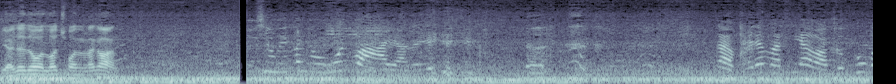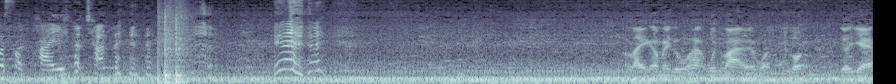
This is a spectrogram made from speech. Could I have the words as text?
เดี๋ยวจะโดนรถชนแล้วก่อน ชีวิตมันดูวุ่นวายอะเลยแบบไม่ได้มาเที่ยวอะคือผู้ประสบภัยชัดๆเลยอะไรก็ไม่รู้ฮะวุ่นวายไปหมดรถเยอะแยะ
